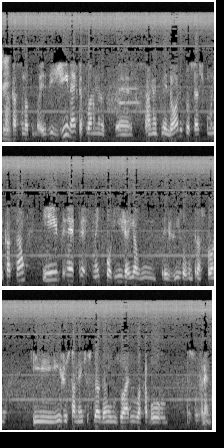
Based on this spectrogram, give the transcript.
da, exigir né, que a tubarão é, melhore o processo de comunicação e é, corrija aí algum prejuízo, algum transtorno que injustamente o cidadão, o usuário acabou sofrendo.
